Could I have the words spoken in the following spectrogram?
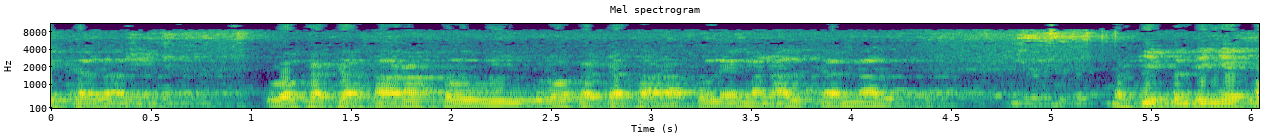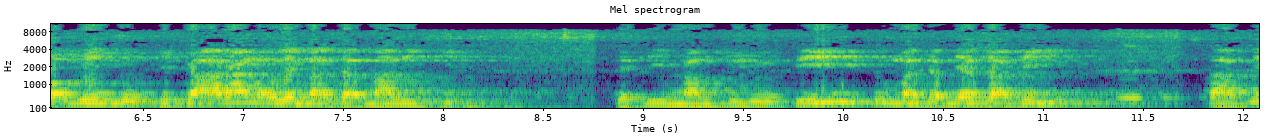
ya dalalan. Kalau gada sarah Towi, kalau gada sarah Sulaiman Al Jamal, Meski pentingnya Somi itu dikarang oleh Mazhab Maliki. Jadi Imam Suyuti itu mazhabnya Syafi'i. Tapi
